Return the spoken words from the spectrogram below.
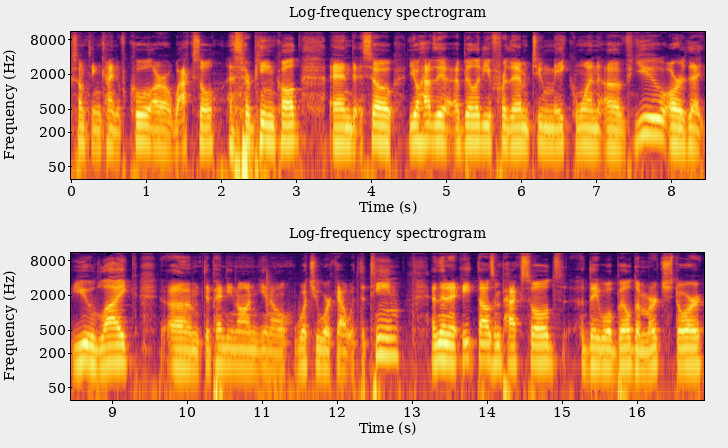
something kind of cool, or a waxel as they're being called. And so you'll have the ability for them to make one of you or that you like, um, depending on you know what you work out with the team. And then at eight thousand packs sold, they will build a merch store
